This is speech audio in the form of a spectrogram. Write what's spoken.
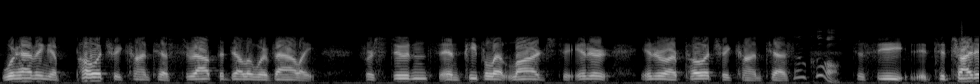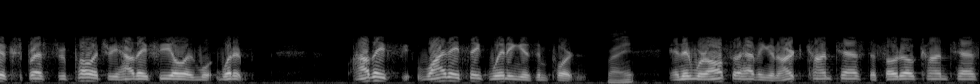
We're having a poetry contest throughout the Delaware Valley for students and people at large to enter enter our poetry contest. Oh, cool. To see to try to express through poetry how they feel and what it how they why they think winning is important. Right. And then we're also having an art contest, a photo contest,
